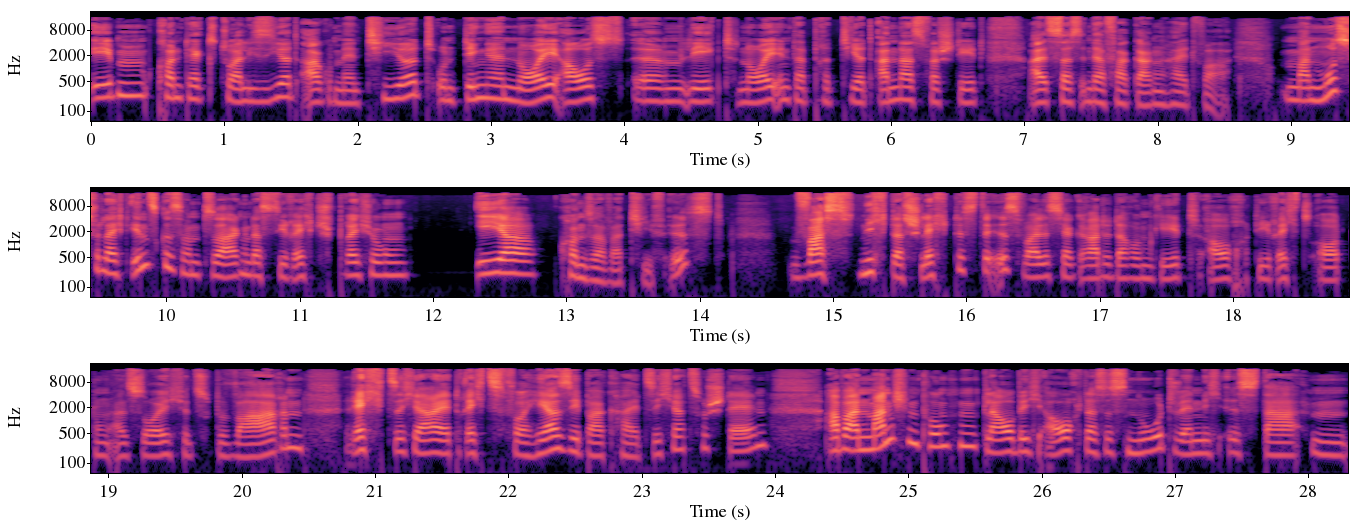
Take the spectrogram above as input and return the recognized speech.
eben kontextualisiert, argumentiert und Dinge neu auslegt, neu interpretiert, anders versteht, als das in der Vergangenheit war. Man muss vielleicht insgesamt sagen, dass die Rechtsprechung eher konservativ ist was nicht das Schlechteste ist, weil es ja gerade darum geht, auch die Rechtsordnung als solche zu bewahren, Rechtssicherheit, Rechtsvorhersehbarkeit sicherzustellen. Aber an manchen Punkten glaube ich auch, dass es notwendig ist, da ähm,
